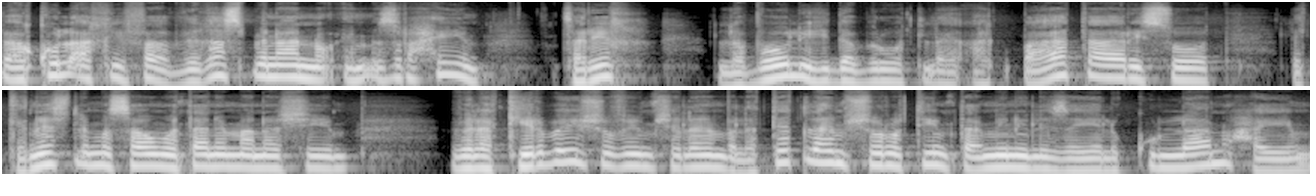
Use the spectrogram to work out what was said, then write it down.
והכול אכיפה, וגסבן ענו, הם אזרחים. צריך לבוא להידברות, להקפאת ההריסות, להיכנס למשא ומתן עם אנשים, ולהכיר ביישובים שלהם ולתת להם שירותים, תאמיני לי, זה יהיה לכולנו חיים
